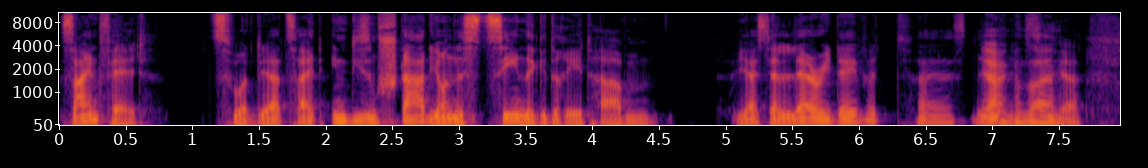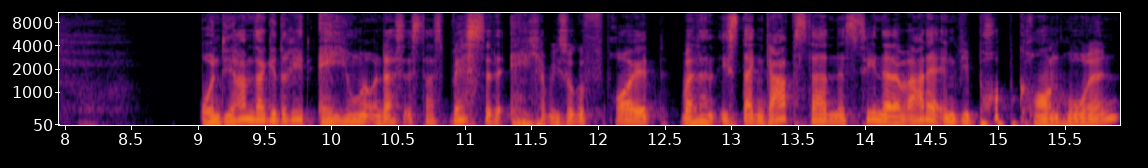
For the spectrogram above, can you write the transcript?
Seinfeld zu der Zeit in diesem Stadion eine Szene gedreht haben. Wie heißt der? Larry David? Heißt der? Ja, kann sein. Ja. Und die haben da gedreht, ey Junge, und das ist das Beste, ey, ich habe mich so gefreut, weil dann ist, dann gab's da eine Szene, da war der irgendwie Popcorn holen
